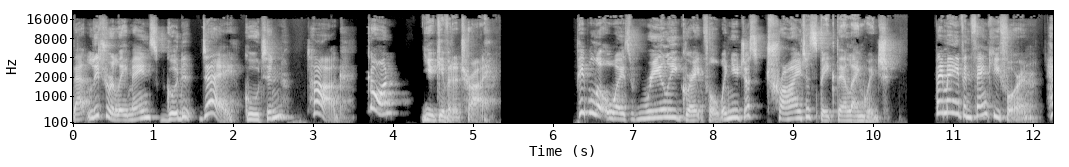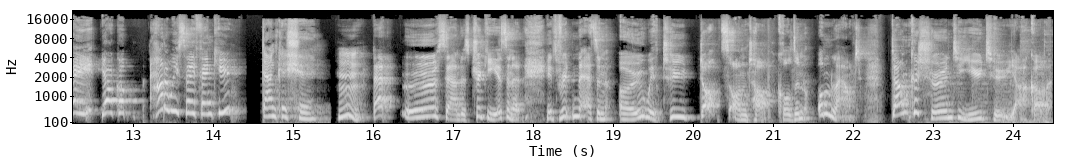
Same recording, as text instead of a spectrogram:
That literally means good day. Guten Tag. Go on, you give it a try. People are always really grateful when you just try to speak their language. They may even thank you for it. Hey, Jakob, how do we say thank you? Dankeschön. Hmm, that er sound is tricky, isn't it? It's written as an O with two dots on top, called an umlaut. Dankeschön to you too, Jakob.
